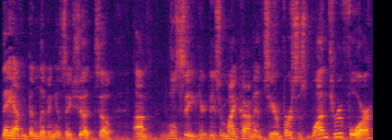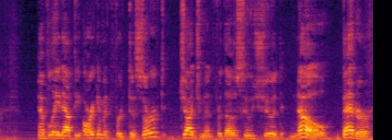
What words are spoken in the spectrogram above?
They haven't been living as they should. So um, we'll see. Here, these are my comments here. Verses 1 through 4 have laid out the argument for deserved judgment for those who should know better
